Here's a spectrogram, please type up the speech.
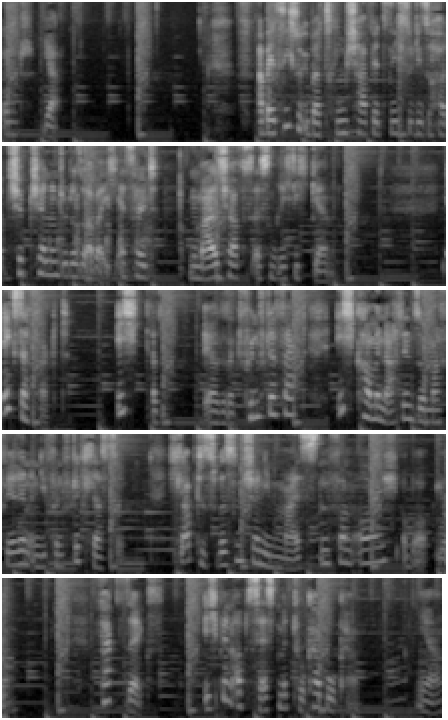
Und ja. Aber jetzt nicht so übertrieben scharf, jetzt nicht so diese Hot Chip Challenge oder so, aber ich esse halt normales scharfes Essen richtig gern. Nächster Fakt. Ich, also eher gesagt fünfter Fakt. Ich komme nach den Sommerferien in die fünfte Klasse. Ich glaube, das wissen schon die meisten von euch, aber ja. Fakt 6. Ich bin obsessed mit Tokaboka. Ja.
